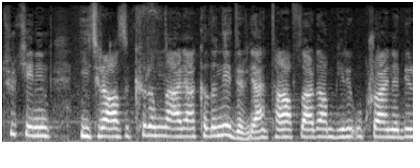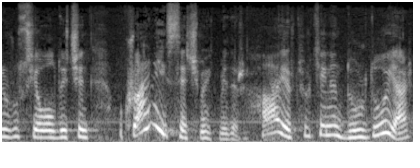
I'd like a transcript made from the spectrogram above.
Türkiye'nin itirazı Kırım'la alakalı nedir? Yani taraflardan biri Ukrayna, biri Rusya olduğu için Ukrayna'yı seçmek midir? Hayır, Türkiye'nin durduğu yer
